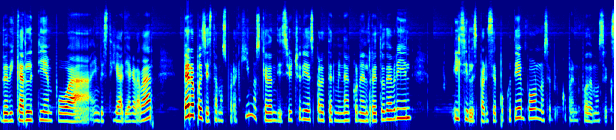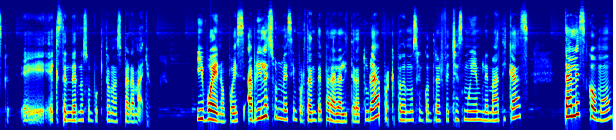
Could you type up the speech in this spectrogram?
dedicarle tiempo a investigar y a grabar. Pero pues ya estamos por aquí, nos quedan 18 días para terminar con el reto de abril. Y si les parece poco tiempo, no se preocupen, podemos eh, extendernos un poquito más para mayo. Y bueno, pues abril es un mes importante para la literatura porque podemos encontrar fechas muy emblemáticas, tales como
